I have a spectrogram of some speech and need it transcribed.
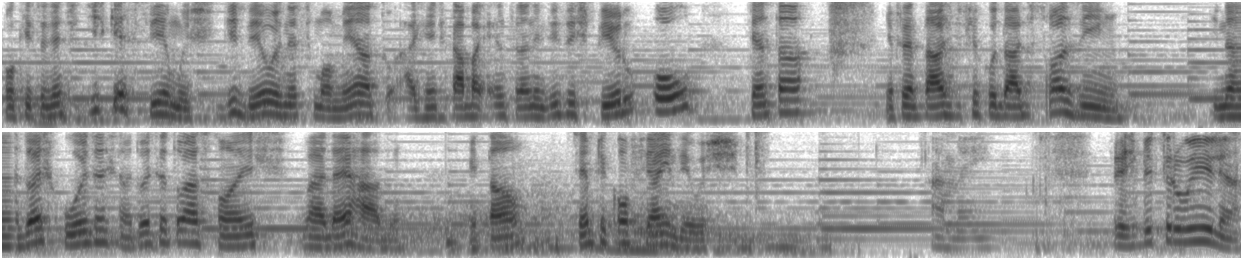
Porque se a gente esquecermos de Deus nesse momento, a gente acaba entrando em desespero ou tenta enfrentar as dificuldades sozinho. E nas duas coisas, nas duas situações, vai dar errado. Então, sempre confiar em Deus. Amém. Presbítero William,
